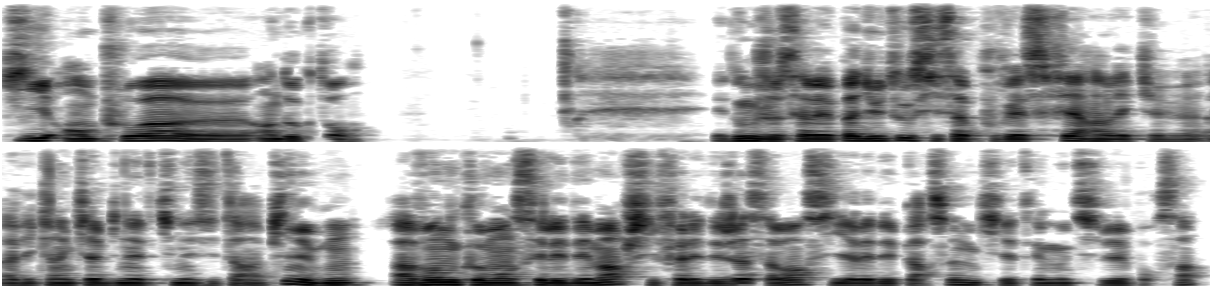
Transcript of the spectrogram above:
qui emploie un doctorant. Et donc je savais pas du tout si ça pouvait se faire avec euh, avec un cabinet de kinésithérapie. Mais bon, avant de commencer les démarches, il fallait déjà savoir s'il y avait des personnes qui étaient motivées pour ça.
